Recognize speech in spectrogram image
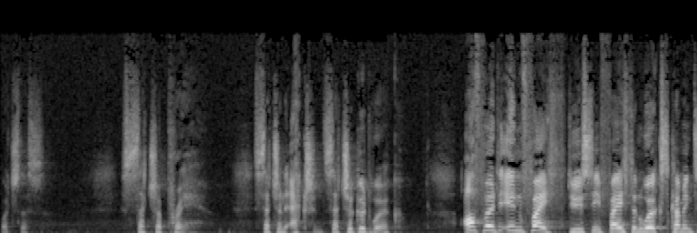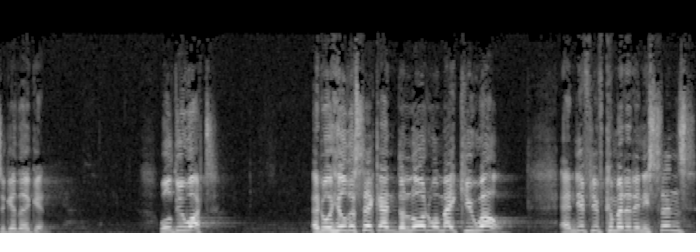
Watch this. Such a prayer, such an action, such a good work, offered in faith. Do you see faith and works coming together again? We'll do what? It will heal the sick, and the Lord will make you well. And if you've committed any sins,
